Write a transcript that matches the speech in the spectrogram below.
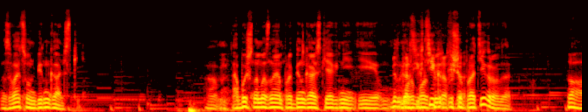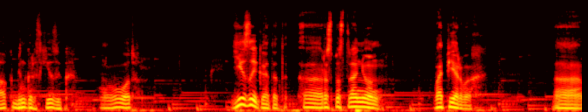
Называется он бенгальский. А, обычно мы знаем про бенгальские огни и Бенгальских может, тигров, быть, еще да. про тигров, да. Так, бенгальский язык. Вот. Язык этот э, распространен, во-первых, э,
